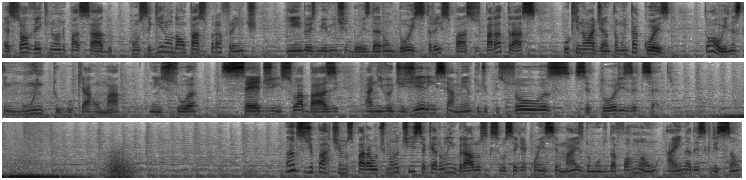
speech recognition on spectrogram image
É só ver que no ano passado conseguiram dar um passo para frente e em 2022 deram dois, três passos para trás, o que não adianta muita coisa. Então a Williams tem muito o que arrumar em sua sede, em sua base, a nível de gerenciamento de pessoas, setores, etc. Antes de partirmos para a última notícia, quero lembrá-los que se você quer conhecer mais do mundo da Fórmula 1, aí na descrição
